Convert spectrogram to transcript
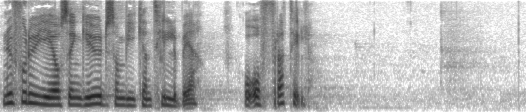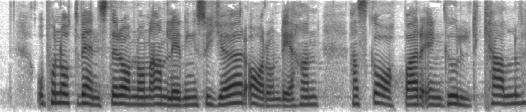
nu får du ge oss en Gud som vi kan tillbe och offra till. Och på något vänster av någon anledning så gör Aron det. Han, han skapar en guldkalv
